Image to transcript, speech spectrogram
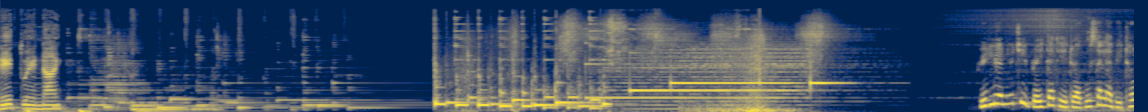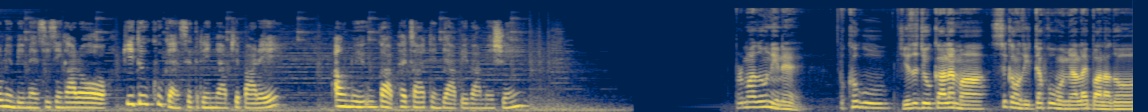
နေတွင်နိုင်ရေဒီယိုမြူဂျီပရိသတ်တွေအတွက်ကူးဆက်လက်ပြီးထုတ်လွှင့်ပေးမယ့်စီစဉ်ကတော့ပြည်သူခုခံစစ်တရင်များဖြစ်ပါတယ်။အောင်ຫນွေဦးကဖတ်ကြားတင်ပြပေးပါမယ်ရှင် ပထမဆုံးအနေနဲ့ပခုတ်ကူရေစကြိုကားလမ်းမှာစစ်ကောင်စီတပ်ဖွဲ့ဝင်များလိုက်ပါလာတော့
